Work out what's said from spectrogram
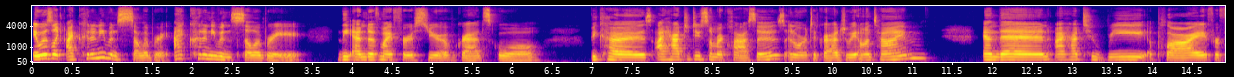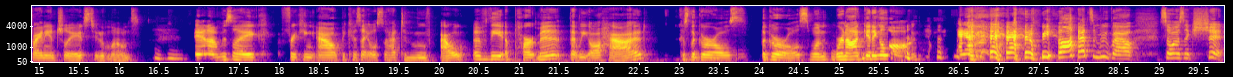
it was like I couldn't even celebrate. I couldn't even celebrate the end of my first year of grad school because I had to do summer classes in order to graduate on time. And then I had to reapply for financial aid student loans. Mhm. And I was like freaking out because I also had to move out of the apartment that we all had because the girls, the girls, when we're not getting along. And we all had to move out. So I was like, shit,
